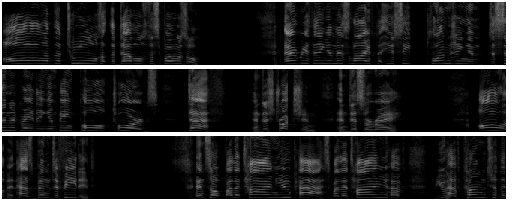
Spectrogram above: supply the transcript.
All of the tools at the devil's disposal. Everything in this life that you see plunging and disintegrating and being pulled towards death and destruction and disarray. All of it has been defeated. And so by the time you pass, by the time you have you have come to the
